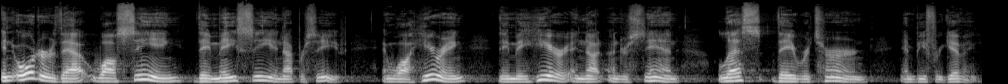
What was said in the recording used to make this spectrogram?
in order that while seeing, they may see and not perceive, and while hearing, they may hear and not understand, lest they return and be forgiving.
